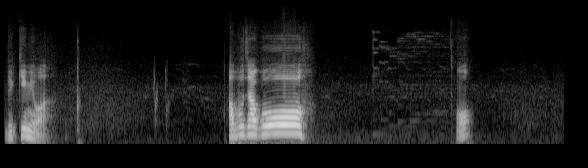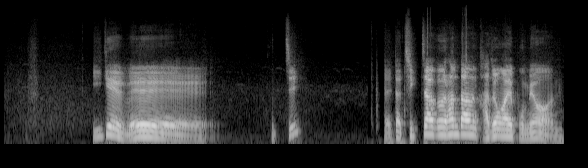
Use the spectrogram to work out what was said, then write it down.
느낌이 와. 가보자고! 어? 이게 왜, 붙지? 일단 직작을 한다는 가정하에 보면,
